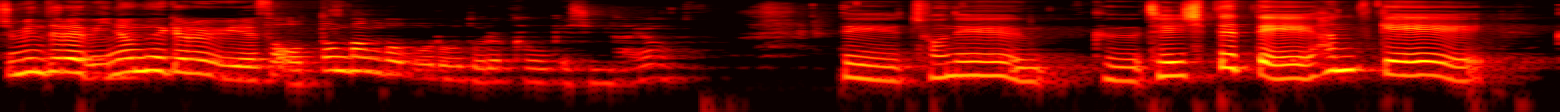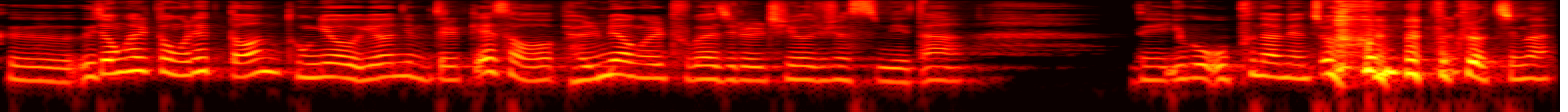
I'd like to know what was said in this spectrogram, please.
주민들의 민원 해결을 위해서 어떤 방법으로 노력하고 계신가요? 네, 저는 그 제 10대 때 함께 그 의정 활동을 했던 동료 의원님들께서 별명을 두 가지를 지어 주셨습니다. 네, 이거 오픈하면 좀 부끄럽지만,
